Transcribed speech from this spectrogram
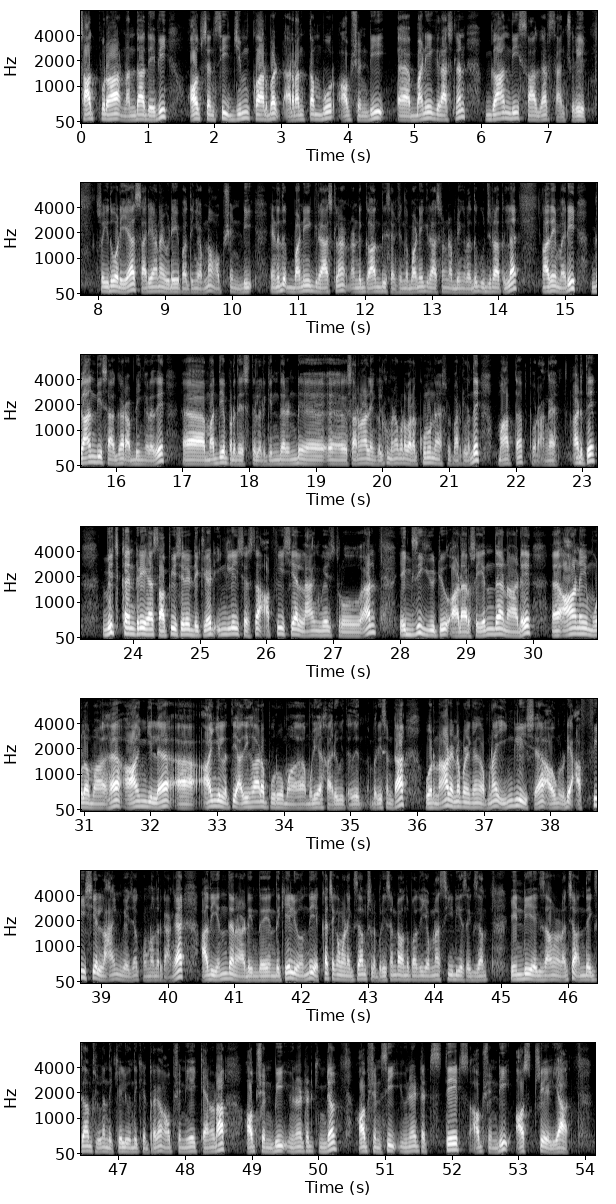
Satpura Nanda Devi. Option C Jim Corbett Ranthambore. Option D Banni grassland Gandhi Sagar sanctuary so இதோடைய சரியான விடையை பார்த்தீங்க அப்படின்னா ஆப்ஷன் டி எனது பனி கிராஸ்லண்ட் அண்ட் காந்தி சாங்சுரி இந்த பனி கிராஸ்லண்ட் அப்படிங்கிறது குஜராத்தில் அதே மாதிரி காந்தி சாகர் அப்படிங்கிறது மத்திய பிரதேசத்தில் இருக்குது இந்த ரெண்டு சரணாலயங்களுக்கும் என்ன பண்ண வர குனு நேஷனல் பார்க்லேருந்து மாற்ற போகிறாங்க அடுத்து which country has officially declared English as the official language through and executive order so எந்த நாடு ஆணை மூலமாக ஆங்கில ஆங்கிலத்தை அதிகாரப்பூர்வமாக மொழியாக அறிவித்தது. இப்போ ரீசெண்டாக ஒரு நாடு என்ன பண்ணியிருக்காங்க அப்படின்னா இங்கிலீஷை அவங்களுடைய அஃபீஷியல் லாங்குவேஜாக கொண்டு வந்திருக்காங்க. அது எந்த நாடு? இந்த இந்த கேள்வி வந்து எக்கச்சக்கமான எக்ஸாம்ஸில் இப்போ ரீசெண்டாக வந்து பார்த்தீங்க அப்படின்னா சிடிஎஸ் எக்ஸாம் என்டிஏ எக்ஸாம் நடந்துச்சு. அந்த எக்ஸாம்ஸில் இந்த கேள்வி வந்து கேட்டிருக்காங்க. Option A Canada option B United Kingdom option C United States option D Australia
